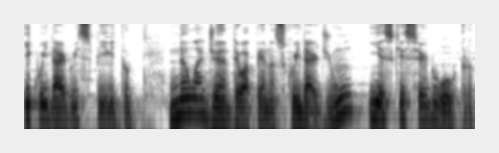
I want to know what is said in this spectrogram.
e Cuidar do Espírito. Não adianta eu apenas cuidar de um e esquecer do outro.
